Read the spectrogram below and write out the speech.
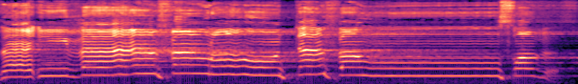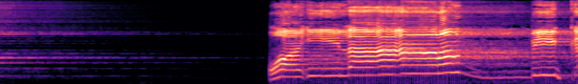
فإذا فرغت فانصب. وإلى ربك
